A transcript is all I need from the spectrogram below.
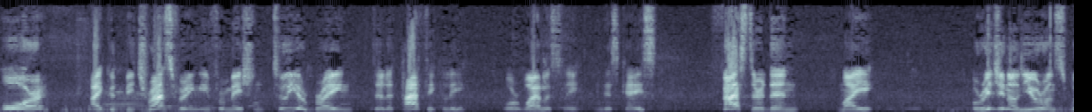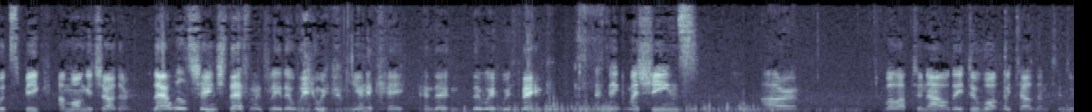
Or I could be transferring information to your brain telepathically or wirelessly in this case faster than my original neurons would speak among each other. That will change definitely the way we communicate and the, the way we think. I think machines are well, up to now, they do what we tell them to do,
